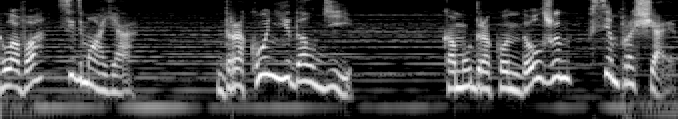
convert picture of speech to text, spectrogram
Глава седьмая. Драконьи долги. Кому дракон должен, всем прощает.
